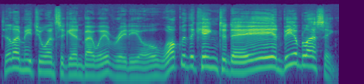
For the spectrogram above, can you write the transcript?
Till I meet you once again by way of radio, walk with the King today and be a blessing.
